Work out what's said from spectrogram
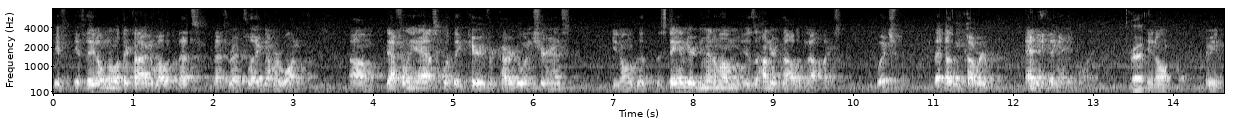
if, if they don't know what they're talking about, that's, that's red flag number one. Um, definitely ask what they carry for cargo insurance. You know, the, the standard minimum is a hundred thousand dollars, which that doesn't cover anything anymore. Right. You know, I mean,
